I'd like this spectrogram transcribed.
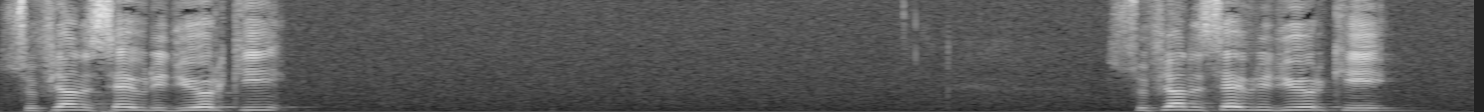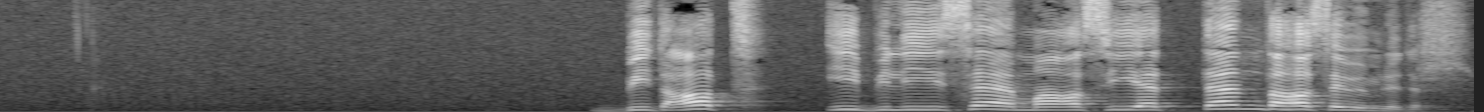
Süfyan-ı Sevri diyor ki Süfyan-ı Sevri diyor ki bid'at iblise masiyetten daha sevimlidir.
